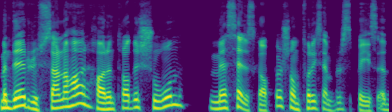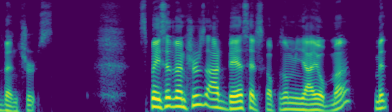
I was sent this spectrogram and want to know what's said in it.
Men det russerne har, har en tradisjon med selskaper som for eksempel Space Adventures. Space Adventures er det selskapet som jeg jobber med, men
